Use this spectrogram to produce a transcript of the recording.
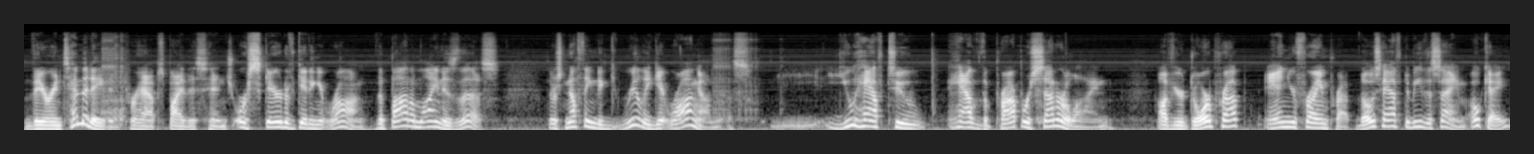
they're intimidated, perhaps, by this hinge or scared of getting it wrong. The bottom line is this there's nothing to really get wrong on this. You have to have the proper center line of your door prep and your frame prep. Those have to be the same. Okay,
